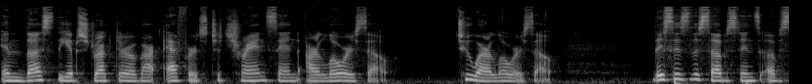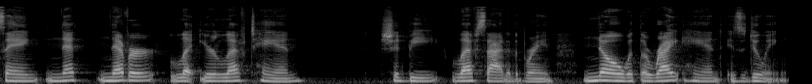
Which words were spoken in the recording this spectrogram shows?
and thus the obstructor of our efforts to transcend our lower self, to our lower self. This is the substance of saying net, never let your left hand should be left side of the brain know what the right hand is doing.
